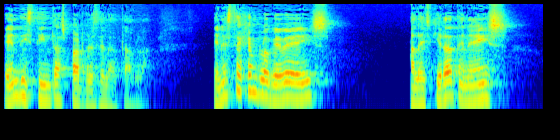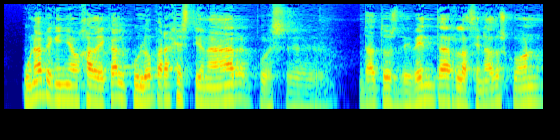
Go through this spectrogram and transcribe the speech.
en distintas partes de la tabla. En este ejemplo que veis, a la izquierda tenéis una pequeña hoja de cálculo para gestionar pues, eh, datos de ventas relacionados con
